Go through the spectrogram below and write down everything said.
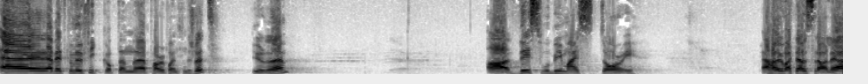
Jeg vet ikke om vi fikk opp den powerpointen til slutt. Gjorde vi det? Ah, this will be my story. Jeg har jo vært i Australia,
